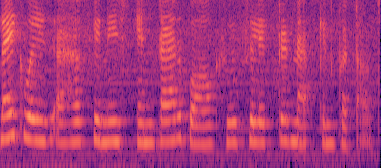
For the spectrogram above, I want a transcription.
Likewise, I have finished entire box with selected napkin cutouts.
